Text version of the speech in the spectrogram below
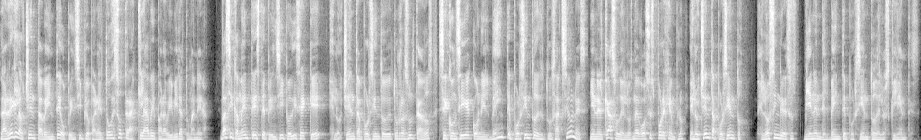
La regla 80-20 o principio Pareto es otra clave para vivir a tu manera. Básicamente este principio dice que el 80% de tus resultados se consigue con el 20% de tus acciones. Y en el caso de los negocios, por ejemplo, el 80% de los ingresos vienen del 20% de los clientes.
